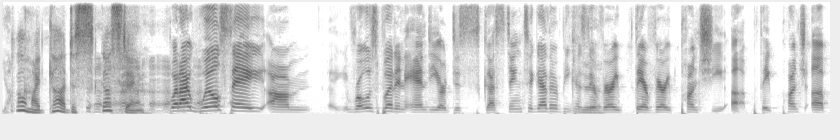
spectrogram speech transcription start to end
Yuck. Oh my god, disgusting. But I will say, um, Rosebud and Andy are disgusting together because they're very they're very punchy up. They punch up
